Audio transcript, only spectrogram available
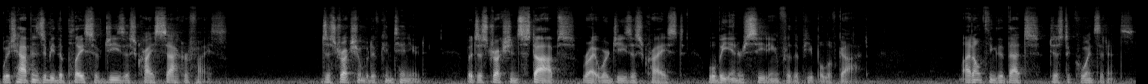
which happens to be the place of Jesus Christ's sacrifice, destruction would have continued. But destruction stops right where Jesus Christ will be interceding for the people of God. I don't think that that's just a coincidence.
